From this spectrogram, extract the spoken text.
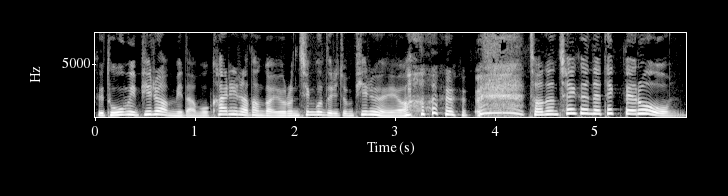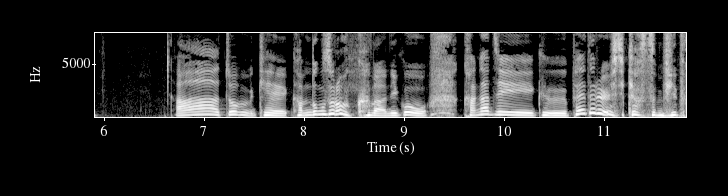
그 도움이 필요합니다. 뭐 칼이라던가 이런 친구들이 좀 필요해요. 저는 최근에 택배로 아, 좀 이렇게 감동스러운 건 아니고 강아지 그 패드를 시켰습니다.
